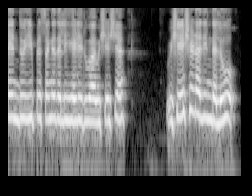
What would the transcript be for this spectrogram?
ಎಂದು ಈ ಪ್ರಸಂಗದಲ್ಲಿ ಹೇಳಿರುವ ವಿಶೇಷ, ವಿಶೇಷಣದಿಂದಲೂ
